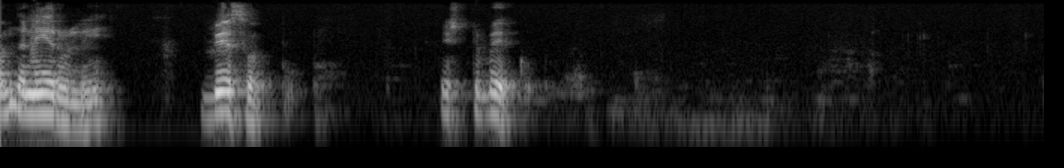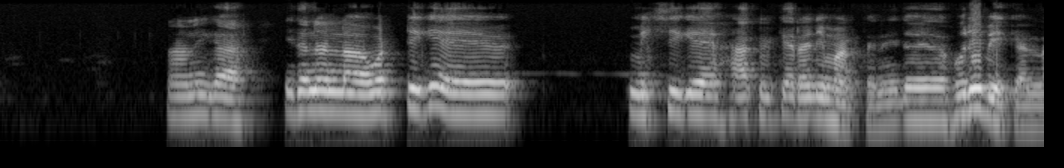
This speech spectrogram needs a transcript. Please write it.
ಒಂದು ನೀರುಳ್ಳಿ ಬೇಸೊಪ್ಪು ಇಷ್ಟು ಬೇಕು. ನಾನೀಗ ಇದನ್ನೆಲ್ಲ ಒಟ್ಟಿಗೆ ಮಿಕ್ಸಿಗೆ ಹಾಕಲಿಕ್ಕೆ ರೆಡಿ ಮಾಡ್ತೇನೆ. ಇದು ಹುರಿಬೇಕಲ್ಲ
